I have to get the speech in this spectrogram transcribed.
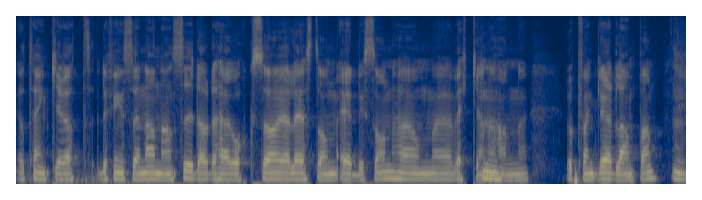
jag tänker att det finns en annan sida av det här också. Jag läste om Edison här om eh, veckan när Mm. han uppfann glödlampan. Mm.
